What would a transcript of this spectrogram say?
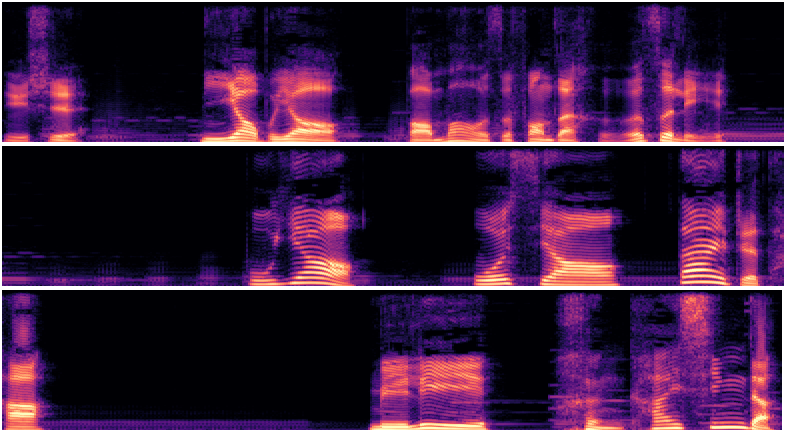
女士，你要不要把帽子放在盒子里？”不要，我想带着它。米莉很开心地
